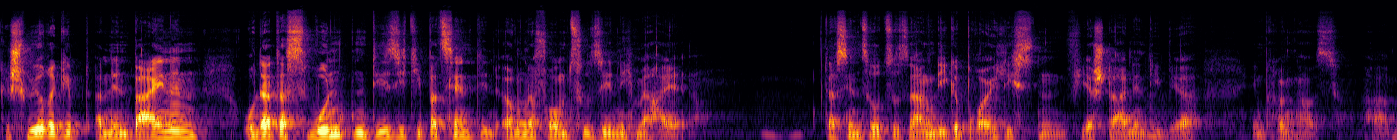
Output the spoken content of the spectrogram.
Geschwüre gibt an den Beinen oder dass Wunden, die sich die Patienten in irgendeiner Form zusehen, nicht mehr heilen. Das sind sozusagen die gebräuchlichsten vier Stadien, die wir im Krankenhaus haben.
